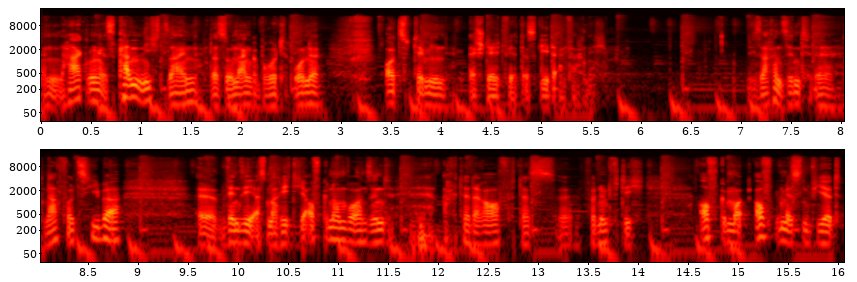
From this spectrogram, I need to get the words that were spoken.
Ein Haken, es kann nicht sein, dass so ein Angebot ohne Ortstermin erstellt wird. Das geht einfach nicht. Die Sachen sind äh, nachvollziehbar. Äh, wenn sie erstmal richtig aufgenommen worden sind, achte darauf, dass äh, vernünftig aufgemessen wird,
